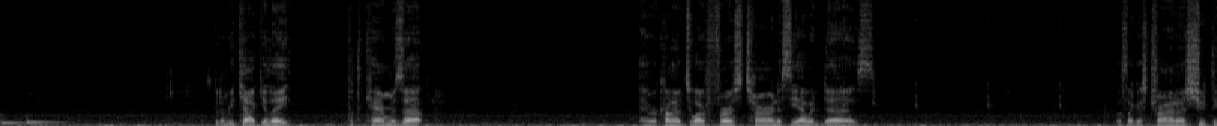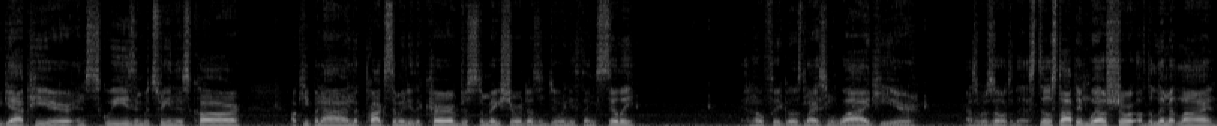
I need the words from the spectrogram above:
It's going to recalculate, put the cameras up, and we're coming up to our first turn to see how it does. Looks like it's trying to shoot the gap here and squeeze in between this car. I'll keep an eye on the proximity of the curve just to make sure it doesn't do anything silly. And hopefully it goes nice and wide here as a result of that. Still stopping well short of the limit line,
